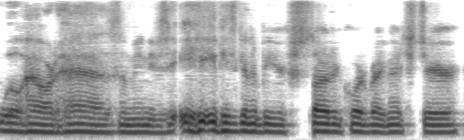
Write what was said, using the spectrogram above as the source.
Will Howard has. I mean, if, if he's going to be your starting quarterback next year,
